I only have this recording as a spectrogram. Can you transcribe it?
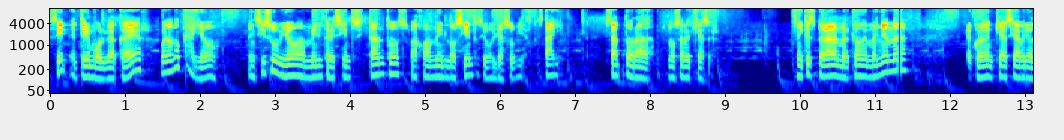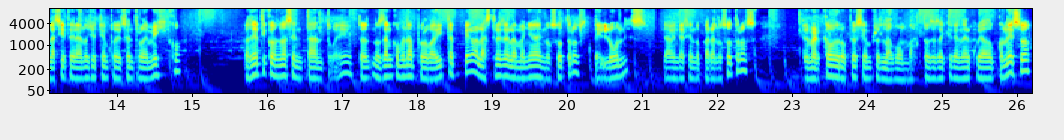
Sí, Ethereum volvió a caer. Bueno, no cayó. En sí subió a 1300 y tantos, bajó a 1200 y volvió a subir. Está ahí. Está atorada, no sabe qué hacer. Hay que esperar al mercado de mañana. Recuerden que Asia abre a las 7 de la noche tiempo del centro de México. Los asiáticos no hacen tanto, ¿eh? Entonces nos dan como una probadita, pero a las 3 de la mañana de nosotros, de lunes, ya vendrá siendo para nosotros, el mercado europeo siempre es la bomba. Entonces hay que tener cuidado con eso,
